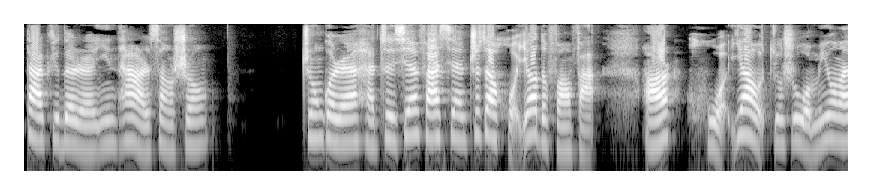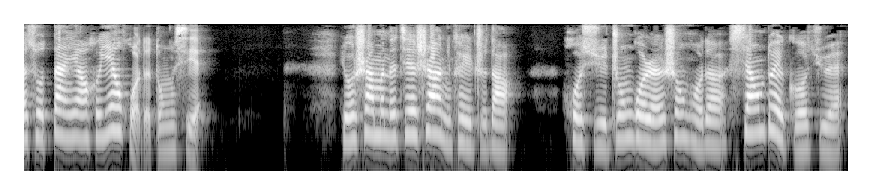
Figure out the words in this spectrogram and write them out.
大批的人因它而丧生。中国人还最先发现制造火药的方法，而火药就是我们用来做弹药和焰火的东西。由上面的介绍，你可以知道，或许中国人生活的相对隔绝，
